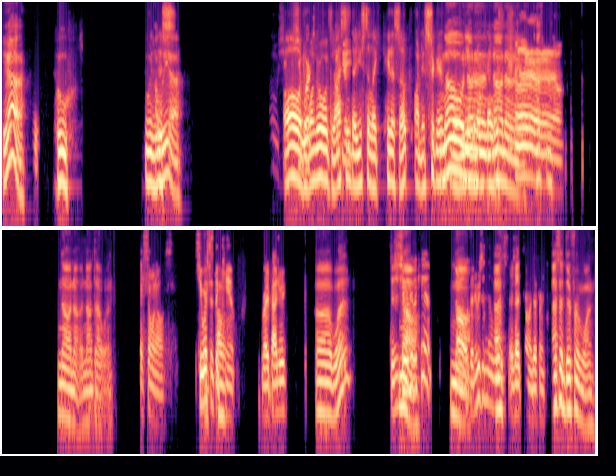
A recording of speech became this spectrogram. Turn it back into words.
Yeah, Who? Who is this? Oh, she, Oh, she the works- one girl with glasses okay. that used to like hit us up on Instagram. No, when we no, didn't no, even know no, who no, that no, was. no, No, no, no, no, That's- no, no. no, no, not that one. It's someone else. She works It's- at the oh. camp, right, Patrick? Uh, what? Does she work No. at the camp? No, Oh, then who's on the That's- list? Or is that someone different? that's a different one.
